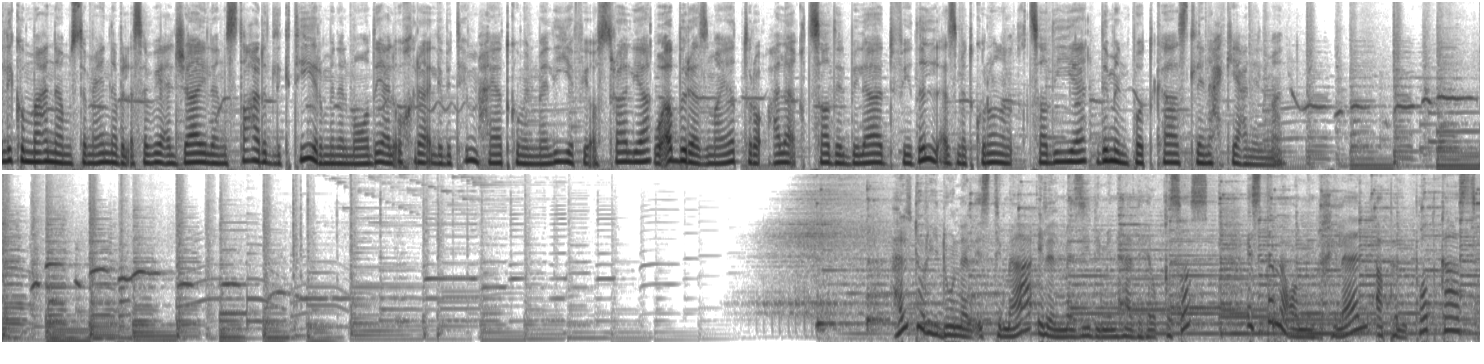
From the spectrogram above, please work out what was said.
خليكم معنا مستمعينا بالأسابيع الجاي لنستعرض الكثير من المواضيع الأخرى اللي بتهم حياتكم المالية في أستراليا وأبرز ما يطرأ على اقتصاد البلاد في ظل أزمة كورونا الاقتصادية ضمن بودكاست لنحكي عن المال هل تريدون الاستماع إلى المزيد من هذه القصص؟ استمعوا من خلال Apple Podcast،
